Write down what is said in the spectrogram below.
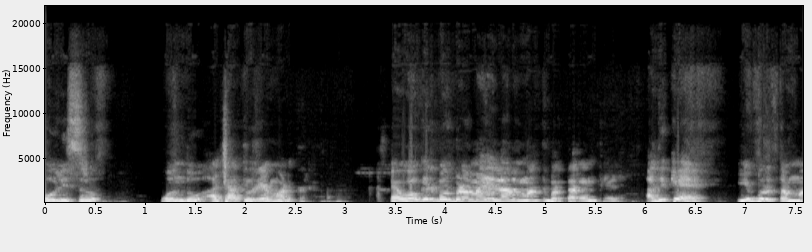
ಪೊಲೀಸರು ಒಂದು ಅಚಾತುರ್ಯ ಮಾಡ್ತಾರೆ. ಹೋಗಿರ್ಬೋದು ಬಿಡಮ್ಮ, ಎಲ್ಲಾದ್ರೂ ಮತ್ತೆ ಬರ್ತಾರೆ ಅಂತ ಹೇಳಿ. ಅದಕ್ಕೆ ಇಬ್ಬರು ತಮ್ಮ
